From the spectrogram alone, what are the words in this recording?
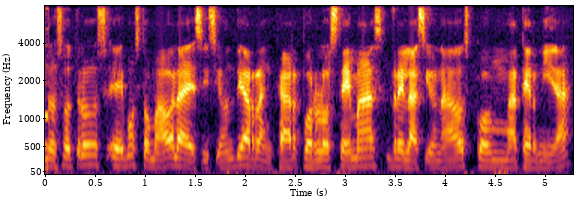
Nosotros hemos tomado la decisión de arrancar por los temas relacionados con maternidad.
